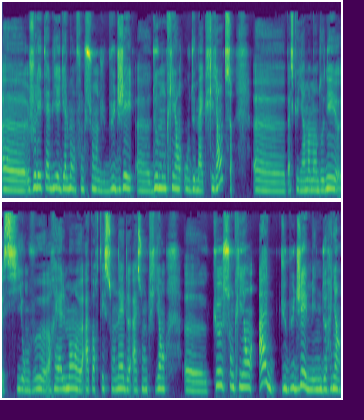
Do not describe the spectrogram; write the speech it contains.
euh, je l'établis également en fonction du budget euh, de mon client ou de ma cliente, euh, parce qu'il y a un moment donné, si on veut réellement apporter son aide à son client, que son client a du budget, mine de rien,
